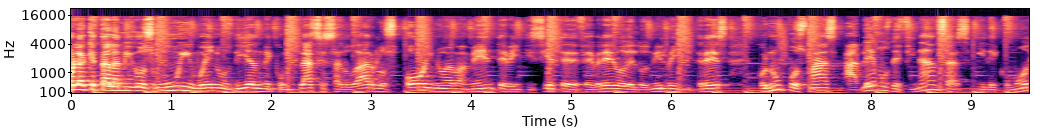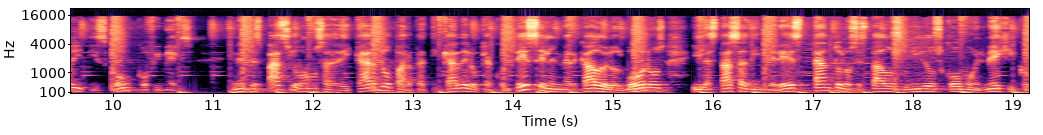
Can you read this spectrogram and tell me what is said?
Hola, ¿qué tal amigos? Muy buenos días, me complace saludarlos hoy nuevamente, 27 de febrero del 2023, con un post más, hablemos de finanzas y de commodities con Cofimex. En este espacio vamos a dedicarlo para platicar de lo que acontece en el mercado de los bonos y las tasas de interés tanto en los Estados Unidos como en México.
